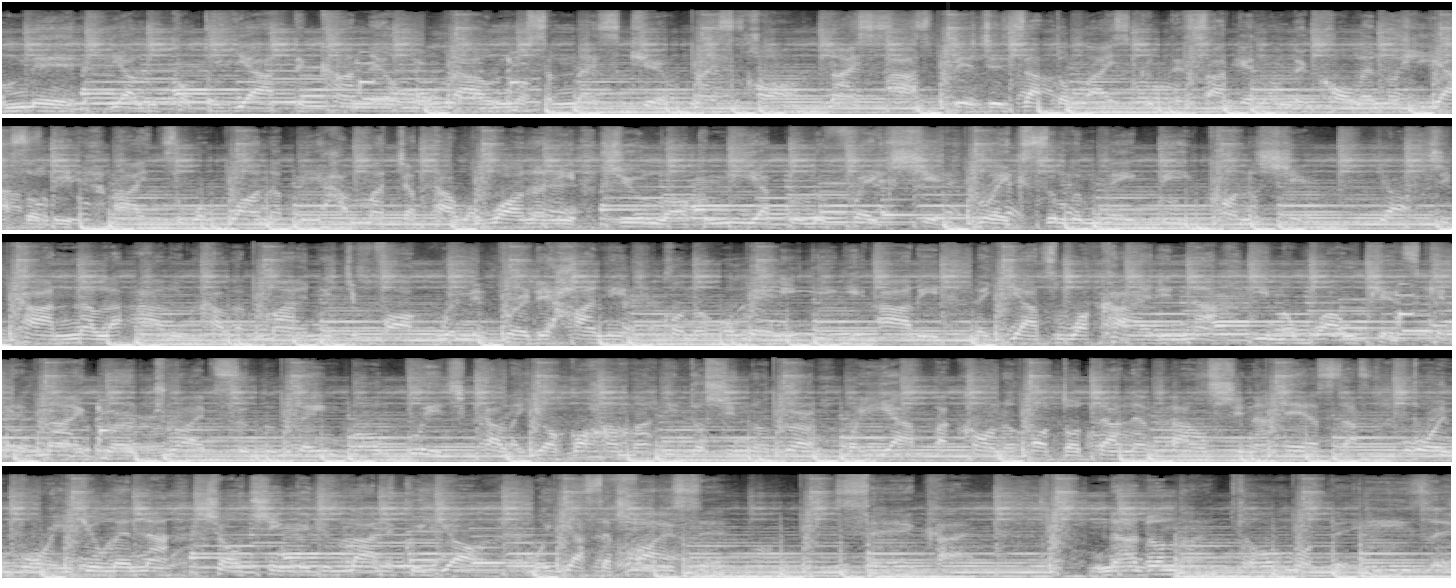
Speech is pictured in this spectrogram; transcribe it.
いやあんまめやることやって金をもらうのさナイスキルナイスコーナイスアスビッチザとライス食って酒飲んでこれの火遊びあいつはワナビハマっちゃったわ罠に収録見破るフェイクシットブレイクする maybe この shit. 時間ならあるから毎日 fuck with me pretty honey. この俺に意義ありなやつは帰りな今は受け付けてない Girl drive するレインボーブリッジから横浜愛しの Girl. はやっぱこの音だねバウンシなエアサスボインボイン揺れな提灯が揺らめくよ燃やせファイセ正解などないと思っていいぜ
